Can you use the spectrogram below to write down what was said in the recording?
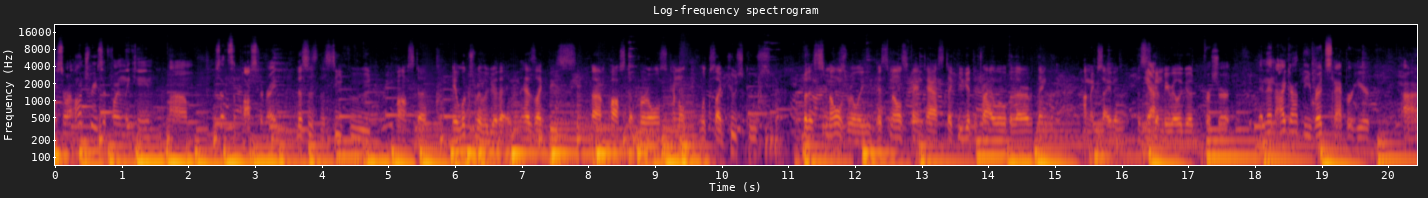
Right, so our entrees have finally came. Um, so that's the pasta, right? This is the seafood pasta. It looks really good. It has like these um, pasta pearls. Kind of looks like couscous, but it smells really. It smells fantastic. You get to try a little bit of everything. I'm excited. This Yeah. is gonna be really good. for sure. And then I got the red snapper here, uh,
